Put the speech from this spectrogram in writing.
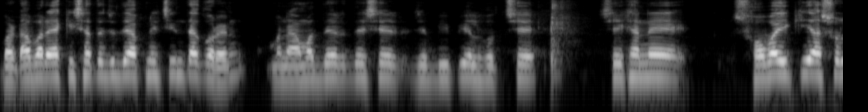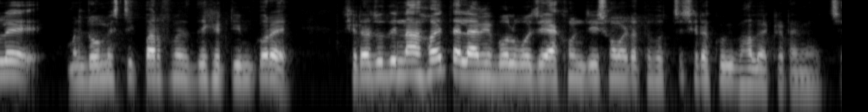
বাট আবার একই সাথে যদি আপনি চিন্তা করেন মানে আমাদের দেশের যে বিপিএল হচ্ছে, সেখানে সবাই কি আসলে মানে ডোমেস্টিক পারফরমেন্স দেখে টিম করে, সেটা যদি না হয়, তাহলে আমি বলব যে এখন যে সময়টাতে হচ্ছে, সেটা খুবই ভালো একটা টাইমে হচ্ছে।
